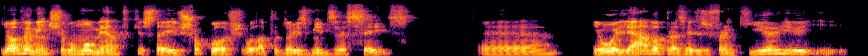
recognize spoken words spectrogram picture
e, obviamente, chegou um momento que isso daí chocou. Chegou lá para 2016. É, eu olhava para as redes de franquia e, e,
